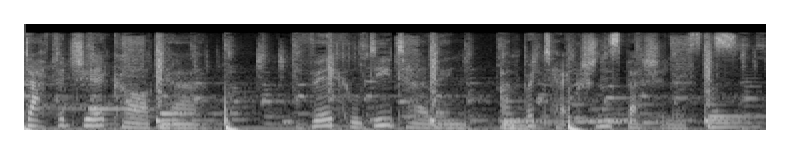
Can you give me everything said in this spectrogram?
Staffordshire Car Care, Vehicle Detailing and Protection Specialists.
